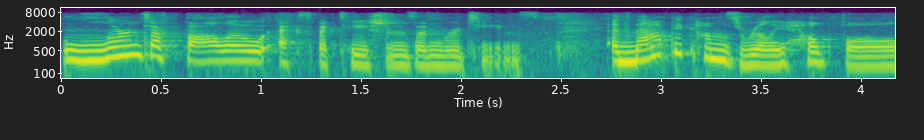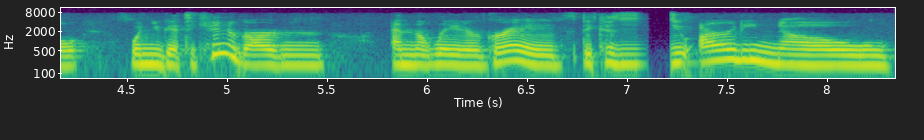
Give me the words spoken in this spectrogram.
learn to follow expectations and routines. And that becomes really helpful when you get to kindergarten and the later grades because you already know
